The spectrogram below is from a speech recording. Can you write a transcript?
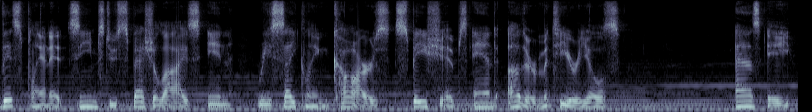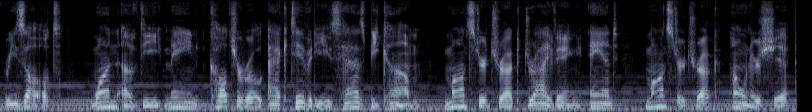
This planet seems to specialize in recycling cars, spaceships, and other materials. As a result, one of the main cultural activities has become monster truck driving and monster truck ownership.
